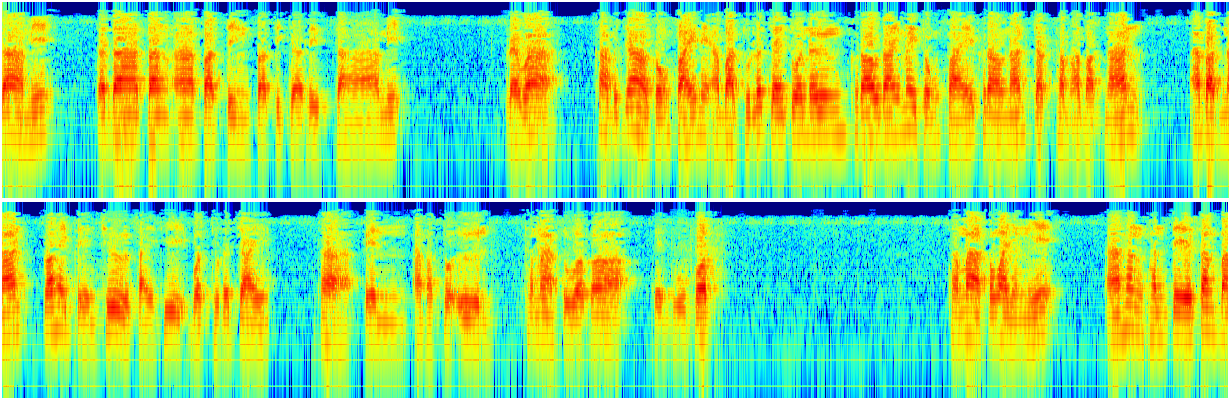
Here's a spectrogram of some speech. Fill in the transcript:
ตามิตดาตังอาปติงปฏิกริสามิ แปลว่า ข้าพเจ้าสงสัยในอบัตทุลใจตัวหนึ่งคราวใดไม่สงสัยคราวนั้นจักทำอบัตนั้น อาบัตินั้นก็ให้เปลี่ยนชื่อใส่ที่บทถุรใจถ้าเป็นอาบัติตัวอื่น ถ้ามากตัวก็เป็นถูพจน์ถ้ามากก็ว่าอย่างนี้อาหังพันเตสัมบา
